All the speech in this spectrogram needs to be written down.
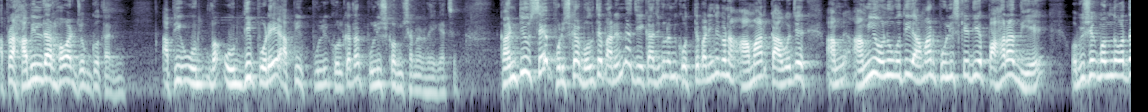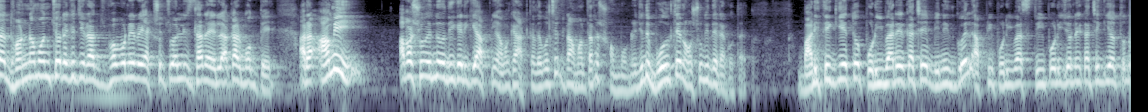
আপনার হাবিলদার হওয়ার যোগ্যতা নেই। আপনি উর- উর্দি পড়ে আপনি পুলি, কলকাতার পুলিশ কমিশনার হয়ে গেছেন। কান্টিউ সে পরিষ্কার বলতে পারেন না যে এই কাজগুলো আমি করতে পারি না কারণ আমার কাগজের, আমি- অনুমতি আমার পুলিশকে দিয়ে পাহারা দিয়ে অভিষেক বন্দ্যোপাধ্যায় ধর্ণা মঞ্চ রেখেছি রাজভবনের ওই একশো চুয়াল্লিশ ধারা এলাকার মধ্যে। আর আমি, আবার শুভেন্দু অধিকারীকে আপনি আমাকে আটকাতে বলছেন, এটা আমার দ্বারা সম্ভব নয়। যদি বলতেন অসুবিধাটা কোথায়? বাড়িতে গিয়ে তো পরিবারের কাছে বিনীত গোয়েল, আপনি পরিবার, স্ত্রী পরিজনের কাছে গিয়ে অন্তত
